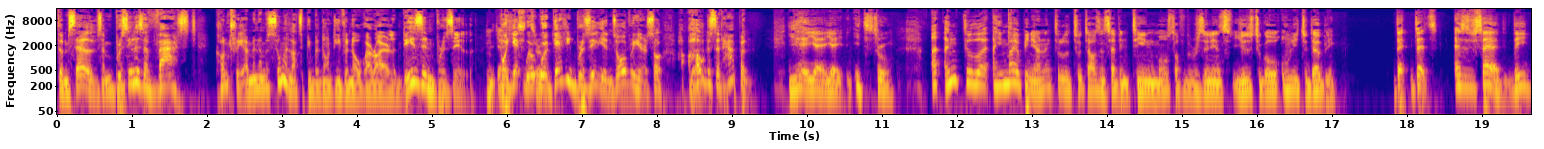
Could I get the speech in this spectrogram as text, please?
themselves. And Brazil is a vast country. I mean, I'm assuming lots of people don't even know where Ireland is in Brazil. but yet we're, we're getting Brazilians over here. So, h- how does it happen? Yeah, yeah, yeah. It's true. Uh, until, uh, in my opinion, until 2017, most of the Brazilians used to go only to Dublin. That that's as you said, they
